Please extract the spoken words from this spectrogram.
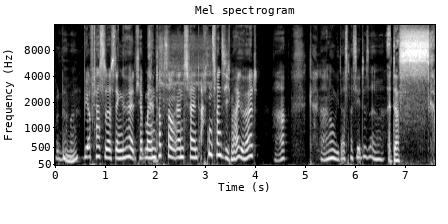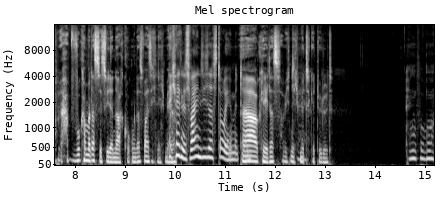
wunderbar. Mhm. Wie oft hast du das denn gehört? Ich habe meinen Top-Song anscheinend 28 Mal gehört. Aha, keine Ahnung, wie das passiert ist, aber Das, wo kann man das jetzt wieder nachgucken? Das weiß ich nicht mehr. ich weiß nicht, das war in dieser Story mit drin. ah, okay, das habe ich nicht Tja. mitgedüdelt. Irgendwo.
